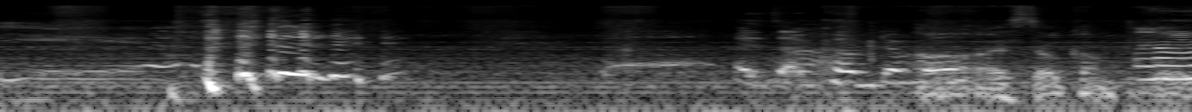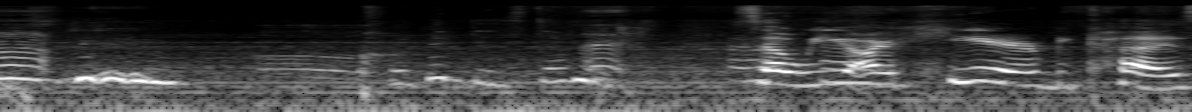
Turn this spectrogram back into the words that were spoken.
yeah. Is that comfortable? oh, it's so comfortable. Look at this stomach. So we are here because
